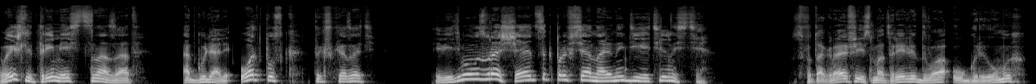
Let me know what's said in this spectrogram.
Вышли три месяца назад. Отгуляли отпуск, так сказать. И, видимо, возвращаются к профессиональной деятельности. С фотографией смотрели два угрюмых,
